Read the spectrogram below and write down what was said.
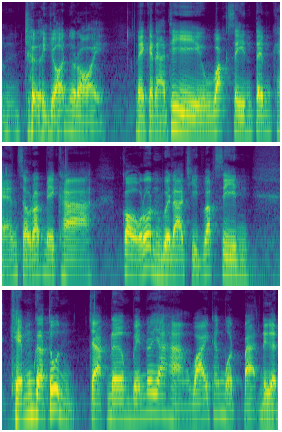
นเจอย้อนรอย ในขณะที่วัคซีนเต็มแขนสหรัฐอเมริกา ก็ร่นเวลาฉีดวัคซีน เข็มกระตุ้นจากเดิมเว้นระยะห่างไว้ทั้งหมด 8 เดือน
